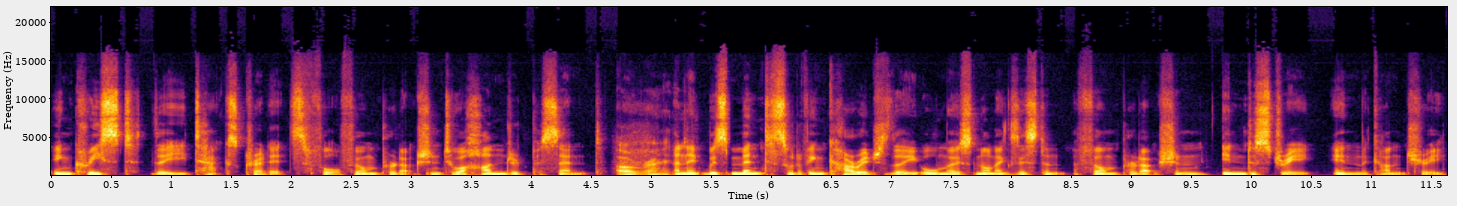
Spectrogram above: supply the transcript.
increased the tax credits for film production to hundred percent. Oh right. And it was meant to sort of encourage the almost non existent film production industry in the country.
